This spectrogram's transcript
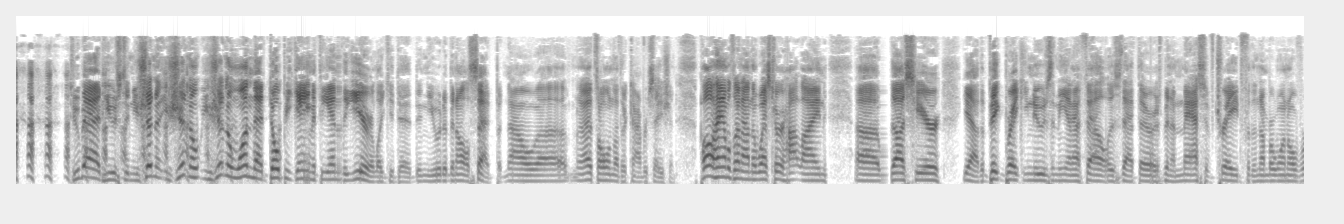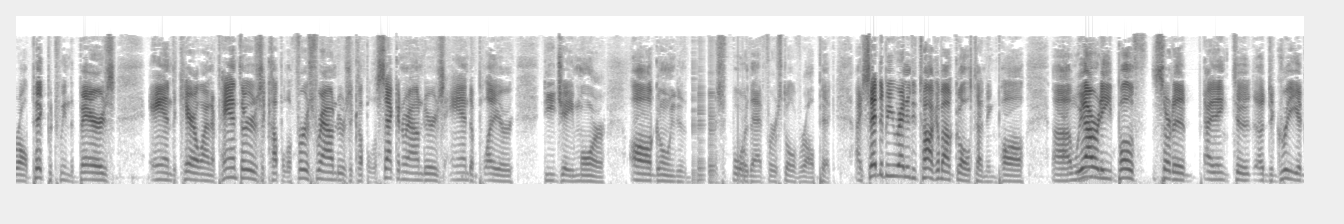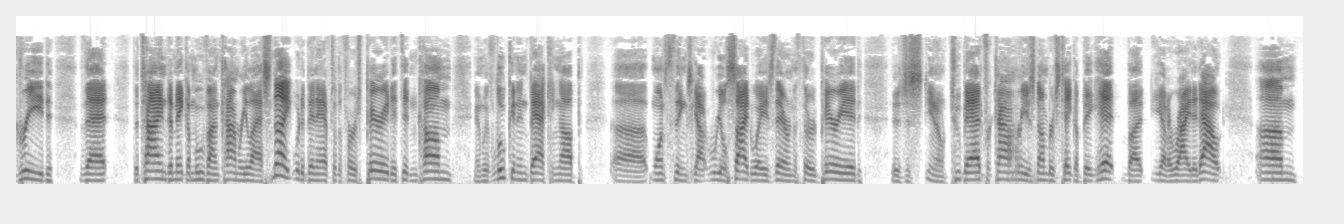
Too bad, Houston. You shouldn't. You shouldn't. Have, you shouldn't have won that dopey game at the end of the year like you did, and you would have been all set. But now uh, that's a whole other conversation. Paul Hamilton on the West Her Hotline uh, with us here. Yeah, the big breaking news in the NFL is that there has been a massive trade for the number one overall pick between the Bears and the Carolina Panthers. A couple of first rounders, a couple of second rounders, and a player, DJ Moore, all going to the Bears for that first overall pick. I said to be ready to talk about goaltending, Paul. Uh, we already both sort of, I think, to a degree, agreed that the time to make a move on Comrie last night would have been after the first period. It didn't come, and with Luukkonen backing up, uh, once things got real sideways there in the third period, it was just you know too bad for Comrie. His numbers take a big hit, but you got to ride it out. Um,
